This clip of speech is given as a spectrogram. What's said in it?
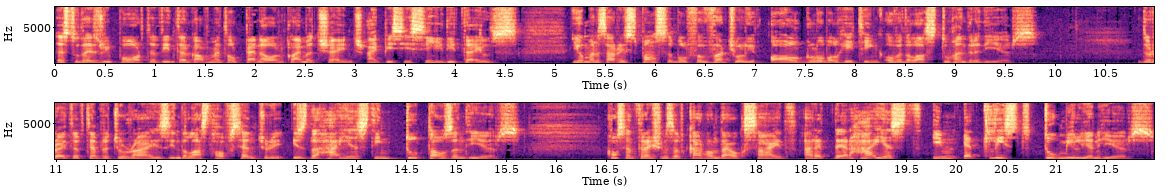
As today's report of the Intergovernmental Panel on Climate Change, IPCC, details, humans are responsible for virtually all global heating over the last 200 years. The rate of temperature rise in the last half century is the highest in 2000 years. Concentrations of carbon dioxide are at their highest in at least 2 million years.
